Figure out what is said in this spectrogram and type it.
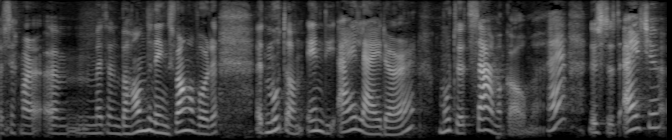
zeg maar, ehm, met een behandeling zwanger worden... het moet dan in die eileider moet het samenkomen. Hè? Dus het eitje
